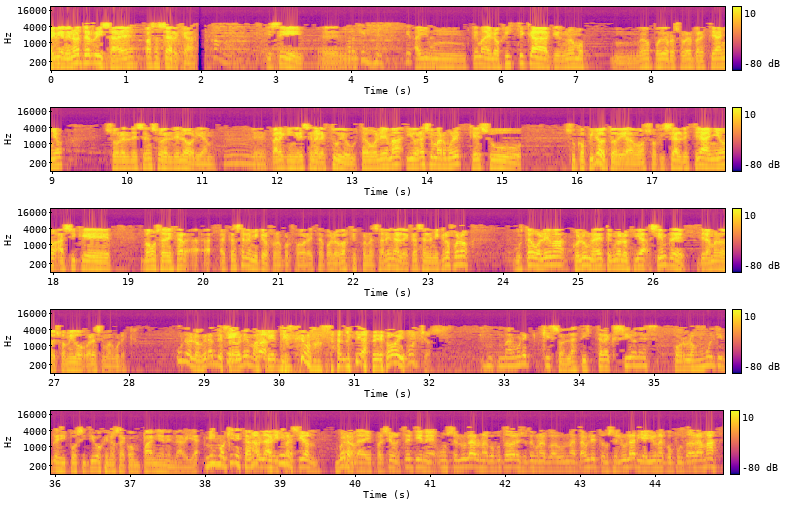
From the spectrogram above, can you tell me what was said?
Ahí viene, no aterriza, ¿eh? Pasa cerca. ¿Cómo? Y sí, eh, ¿Por qué? ¿Qué hay un tema de logística que no hemos, no hemos podido resolver para este año sobre el descenso del DeLorean. Mm. eh, para que ingresen al estudio Gustavo Lema y Horacio Marmurek, que es su, su copiloto, digamos, oficial de este año. Así que vamos a dejar, alcanzar el micrófono, por favor. Ahí está Pablo Vázquez con Nazarena, le alcanzan el micrófono. Gustavo Lema, columna de tecnología, siempre de la mano de su amigo Horacio Marmurek. Uno de los grandes Sí, problemas que tenemos al día de hoy, Muchos. Marmurek, ¿qué son? Las distracciones por los múltiples dispositivos que nos acompañan en la vida. Mismo aquí está Habla de dispersión. Bueno. Habla de dispersión. Usted tiene un celular, una computadora, yo tengo una, una tableta, un celular y hay una computadora más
